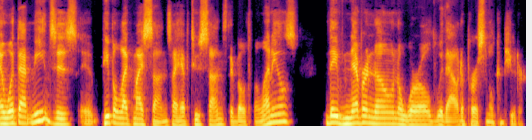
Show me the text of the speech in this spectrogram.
And what that means is uh, people like my sons, I have two sons, they're both millennials. They've never known a world without a personal computer.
